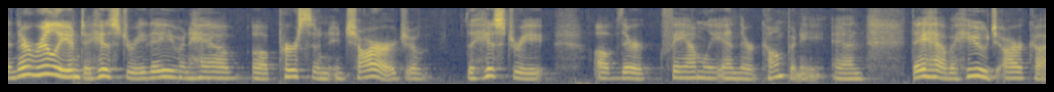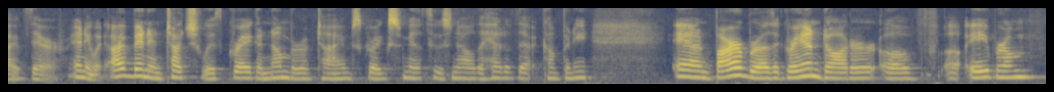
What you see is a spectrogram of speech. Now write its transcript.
and they're really into history. They even have a person in charge of the history of their family and their company, and they have a huge archive there. Anyway, I've been in touch with Greg a number of times, Greg Smith, who's now the head of that company, and Barbara, the granddaughter of uh, Abram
